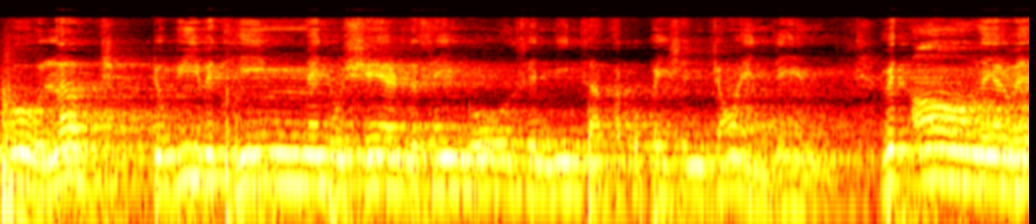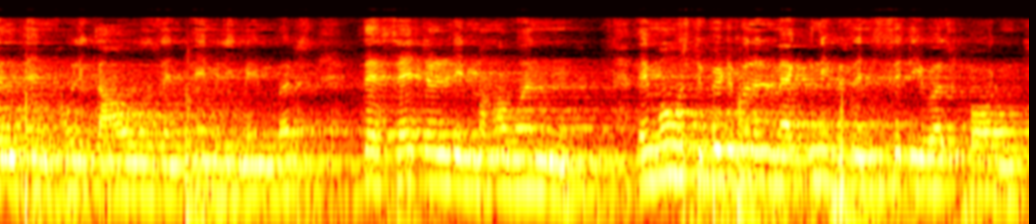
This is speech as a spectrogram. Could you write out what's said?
who loved to be with him and who shared the same goals and means of occupation joined him with all their wealth and holy cows and family members, they settled in Mahavan. A most beautiful and magnificent city was formed.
